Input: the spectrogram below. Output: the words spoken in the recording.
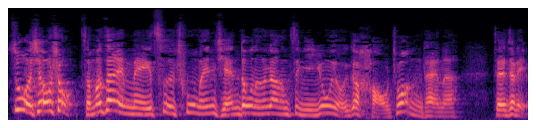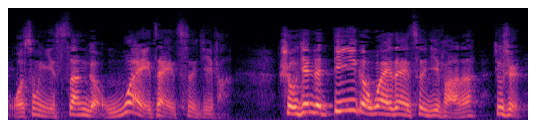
做销售怎么在每次出门前都能让自己拥有一个好状态呢？在这里，我送你三个外在刺激法。首先，这第一个外在刺激法呢，就是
